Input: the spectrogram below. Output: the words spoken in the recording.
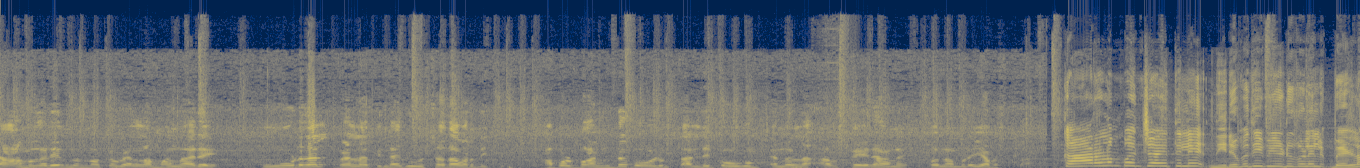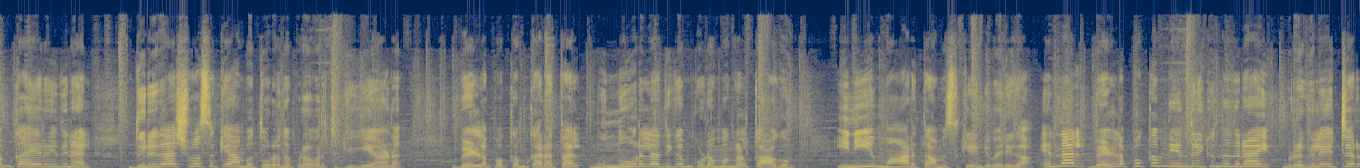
ഡാമുകളിൽ നിന്നൊക്കെ വെള്ളം വന്നാൽ കൂടുതൽ വെള്ളത്തിന്റെ രൂക്ഷത വർദ്ധിക്കും. അപ്പോൾ ബണ്ട് പോലും തള്ളിപ്പോകും എന്നുള്ള അവസ്ഥയിലാണ് ഇപ്പോൾ നമ്മുടെ ഈ അവസ്ഥ. കാറളം പഞ്ചായത്തിലെ നിരവധി വീടുകളിൽ വെള്ളം കയറിയതിനാൽ ദുരിതാശ്വാസ ക്യാമ്പ് തുറന്ന് പ്രവർത്തിക്കുകയാണ്. വെള്ളപ്പൊക്കം കനത്താൽ മുന്നൂറിലധികം കുടുംബങ്ങൾക്കാകും ഇനിയും മാറി താമസിക്കേണ്ടി വരിക. എന്നാൽ വെള്ളപ്പൊക്കം നിയന്ത്രിക്കുന്നതിനായി റെഗുലേറ്റർ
